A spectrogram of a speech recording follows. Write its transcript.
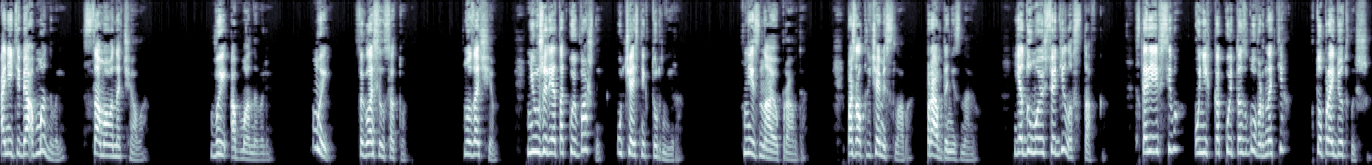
Они тебя обманывали с самого начала. Вы обманывали. Мы, согласился тот. Но зачем? Неужели я такой важный участник турнира? Не знаю, правда. Пожал плечами Слава. Правда не знаю. Я думаю, все дело в ставках. Скорее всего, у них какой-то сговор на тех, кто пройдет выше.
